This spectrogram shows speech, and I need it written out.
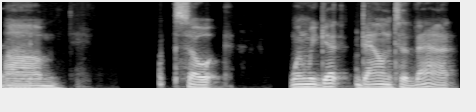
Right. Um, so when we get down to that,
